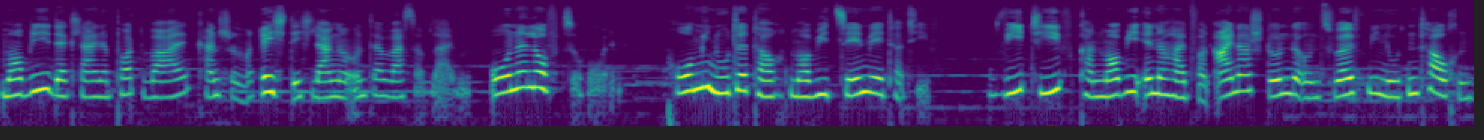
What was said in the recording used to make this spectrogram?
Mobby, der kleine Pottwal, kann schon richtig lange unter Wasser bleiben, ohne Luft zu holen. Pro Minute taucht Mobby 10 Meter tief. Wie tief kann Mobby innerhalb von einer Stunde und zwölf Minuten tauchen?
